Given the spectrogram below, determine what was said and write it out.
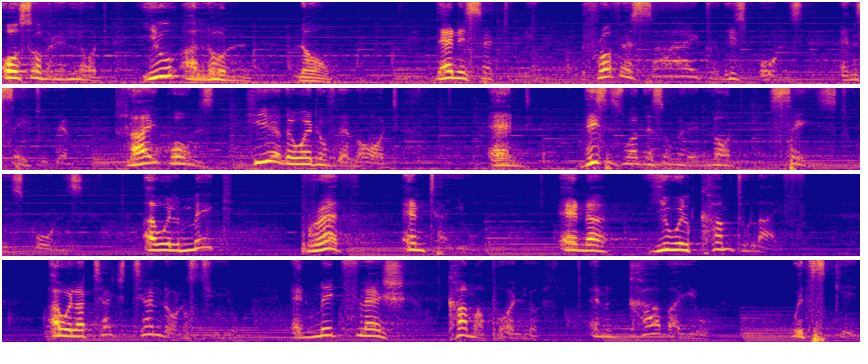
O sovereign Lord, you alone know. Then he said to me, Prophesy to these bones and say to them, Dry bones, hear the word of the Lord. And this is what the sovereign Lord says to these bones I will make breath enter you, and uh, you will come to life. I will attach tendons to you and make flesh come upon you and cover you with skin.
